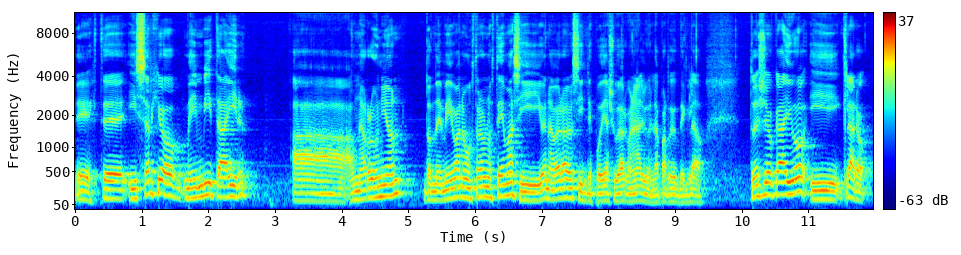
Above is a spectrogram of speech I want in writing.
Este, y Sergio me invita a ir a, a una reunión donde me iban a mostrar unos temas y iban a ver a ver si les podía ayudar con algo en la parte del teclado. Entonces yo caigo y claro,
